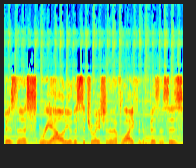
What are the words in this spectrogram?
business. The reality of the situation and of life and of business is,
